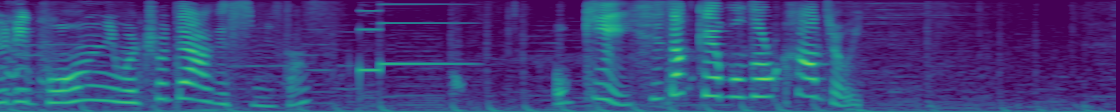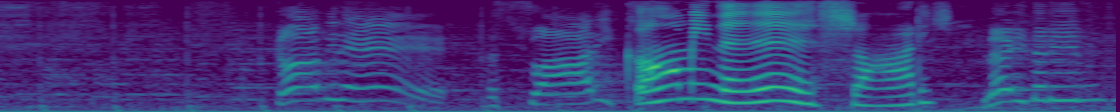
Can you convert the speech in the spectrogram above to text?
유리 보험님을 초대하겠습니다. 오케이 시작해 보도록 하죠. 껌이네 쏴리 껌이네 쏘리 라이더님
